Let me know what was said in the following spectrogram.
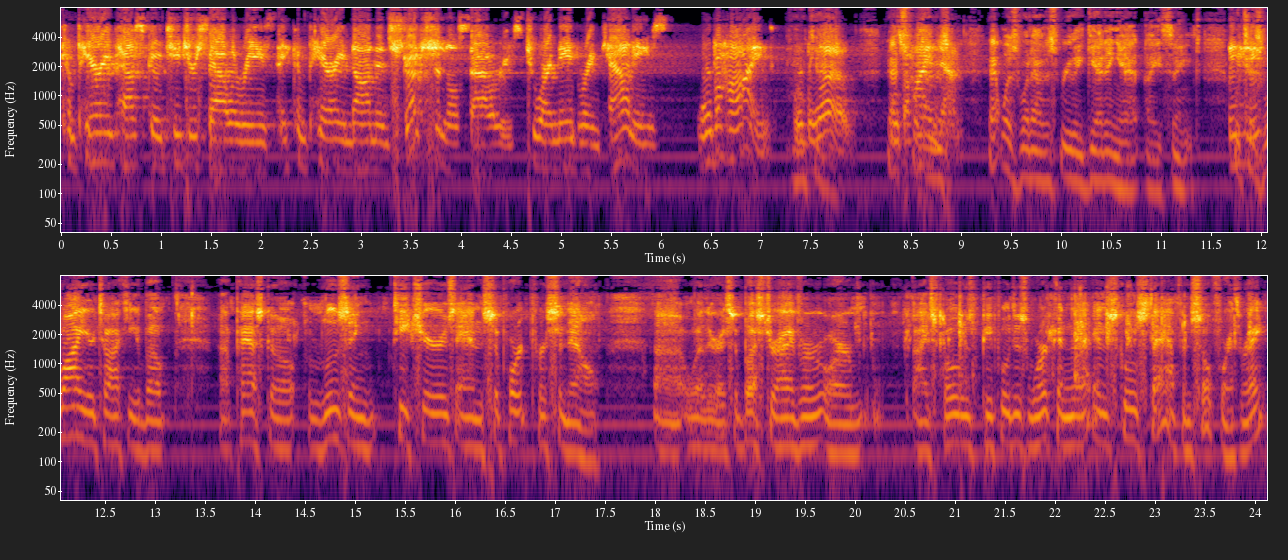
comparing Pasco teacher salaries and comparing non-instructional salaries to our neighboring counties, we're behind. We're Okay. below. That's we're behind was, them. that was what I was really getting at, I think, which Mhm. is why you're talking about uh, Pasco losing teachers and support personnel, uh, whether it's a bus driver or, I suppose, people who just work in, the, in school staff and so forth, right?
